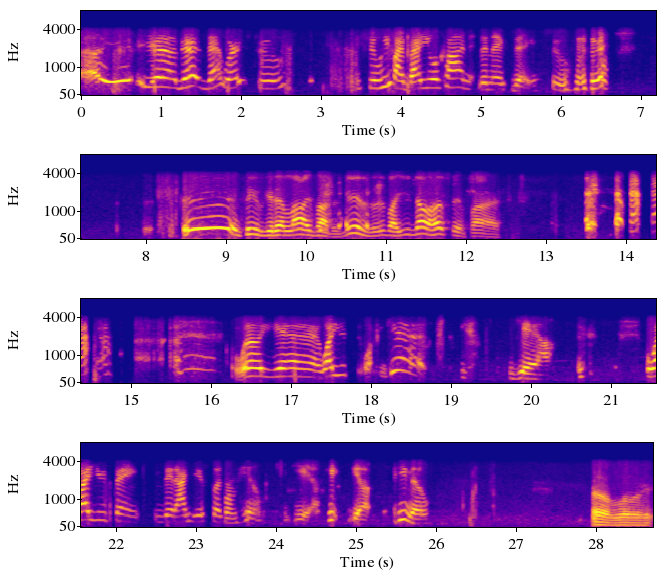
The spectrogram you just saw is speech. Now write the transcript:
Yeah, that that works too. Shoot, he might buy you a car the next day. Shoot. Ooh, T was get that lollipop to business. It's like you know her shit fire. well, yeah. Why you? Yeah, yeah. Why you think that I get such from him? Yeah, he, yeah, he know. Oh Lord.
